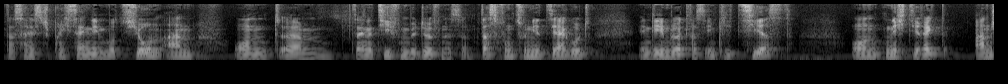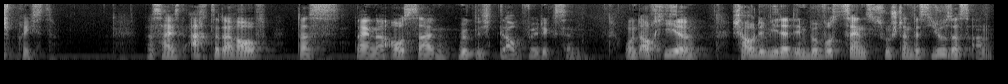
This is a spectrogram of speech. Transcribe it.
Das heißt, sprich seine Emotionen an und ähm, seine tiefen Bedürfnisse. Das funktioniert sehr gut, indem du etwas implizierst und nicht direkt ansprichst. Das heißt, achte darauf, dass deine Aussagen wirklich glaubwürdig sind. Und auch hier, schau dir wieder den Bewusstseinszustand des Users an.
